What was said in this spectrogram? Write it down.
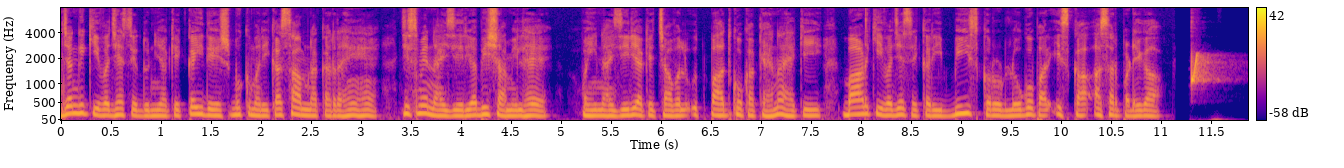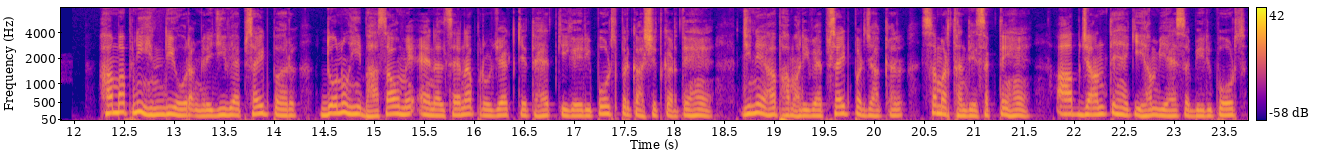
जंग की वजह से दुनिया के कई देश भुखमरी का सामना कर रहे हैं, जिसमें नाइजीरिया भी शामिल है। वहीं नाइजीरिया के चावल उत्पादकों का कहना है कि बाढ़ की वजह से करीब 20 करोड़ लोगों पर इसका असर पड़ेगा। हम अपनी हिंदी और अंग्रेज़ी वेबसाइट पर दोनों ही भाषाओं में एनएल सेना प्रोजेक्ट के तहत की गई रिपोर्ट्स प्रकाशित करते हैं, जिन्हें आप हमारी वेबसाइट पर जाकर समर्थन दे सकते हैं। आप जानते हैं कि हम यह सभी रिपोर्ट्स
